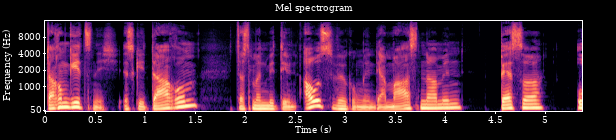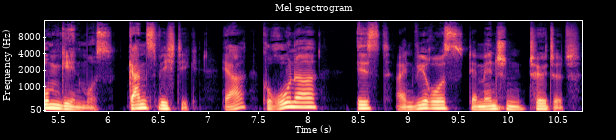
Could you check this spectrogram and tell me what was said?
Darum geht's nicht. Es geht darum, dass man mit den Auswirkungen der Maßnahmen besser umgehen muss. Ganz wichtig. Ja, Corona ist ein Virus, der Menschen tötet.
